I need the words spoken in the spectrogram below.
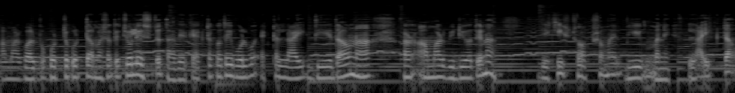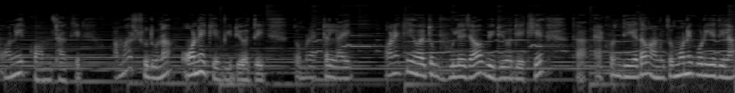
আমার গল্প করতে করতে আমার সাথে চলে এসেছ, তাদেরকে একটা কথাই বলব, একটা লাইক দিয়ে দাও না। কারণ আমার ভিডিওতে না দেখি সব সময় মানে লাইকটা অনেক কম থাকে। আমার শুধু না অনেকের ভিডিওতেই। তোমরা একটা লাইক অনেকেই হয়তো ভুলে যাও ভিডিও দেখে। তা এখন দিয়ে দাও আমি তো মনে করিয়ে দিলাম।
